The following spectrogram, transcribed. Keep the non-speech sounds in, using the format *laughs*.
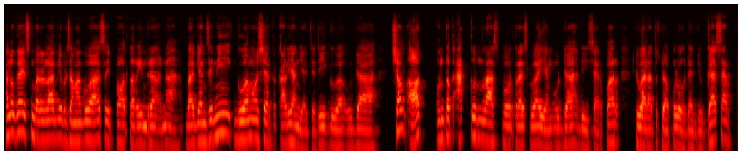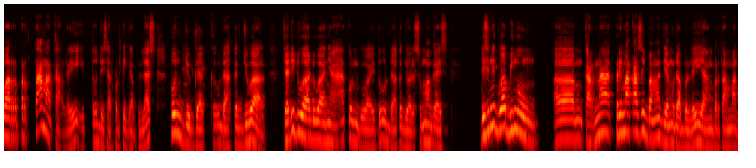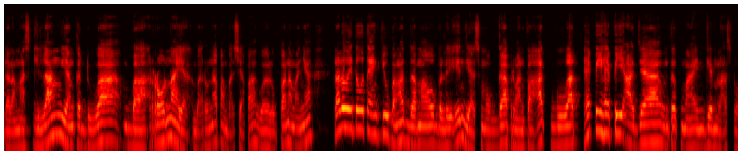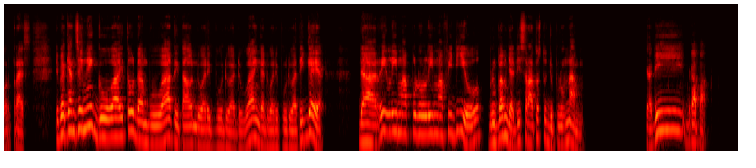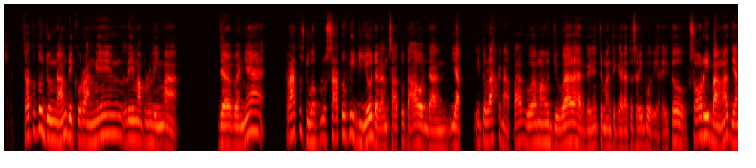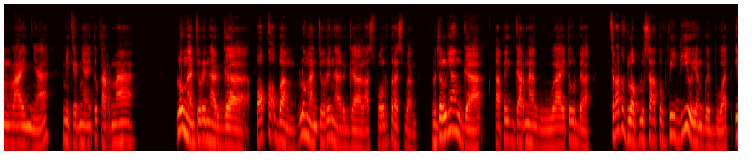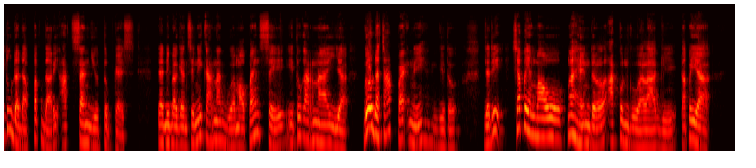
Halo guys, kembali lagi bersama gua si Potter Indra. Nah, bagian sini gua mau share ke kalian ya. Jadi gua udah shout out untuk akun Last Fortress gua yang udah di server 220 dan juga server pertama kali itu di server 13 pun juga ke, udah kejual. Jadi dua-duanya akun gua itu udah kejual semua guys. Di sini gua bingung Um, karena terima kasih banget yang udah beli. Yang pertama adalah Mas Gilang, yang kedua Mbak Rona ya. Mbak Rona apa Mbak siapa? Gue lupa namanya. Lalu itu thank you banget udah mau beliin ya. Semoga bermanfaat buat happy-happy aja untuk main game Last Fortress. Di bagian sini gua itu udah buat di tahun 2022 hingga 2023 ya dari 55 video berubah menjadi 176. Jadi berapa? 176 dikurangin 55. Jawabannya 121 video dalam satu tahun dan ya itulah kenapa gua mau jual harganya cuma 300 ribu ya itu sorry banget yang lainnya mikirnya itu karena lu ngancurin harga pokok bang. Lu ngancurin harga Last Fortress bang. Sebetulnya enggak tapi karena gua itu udah 121 video yang gue buat itu udah dapat dari AdSense YouTube guys. Dan di bagian sini karena gua mau pensi itu karena ya gue udah capek nih gitu. Jadi siapa yang mau ngehandle akun gua lagi? Tapi ya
